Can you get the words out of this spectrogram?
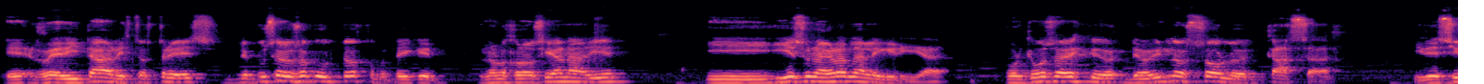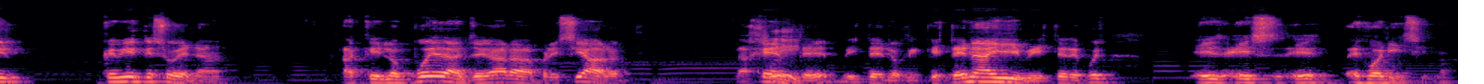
eh, reeditar estos tres. Le puse los ocultos, como te dije, no los conocía nadie. Y, y es una gran alegría. Porque vos sabés que de oírlo solo en casa y decir qué bien que suena, a que lo puedan llegar a apreciar la gente, ¿viste? Los que, estén ahí, ¿viste? Después es, es, buenísimo.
